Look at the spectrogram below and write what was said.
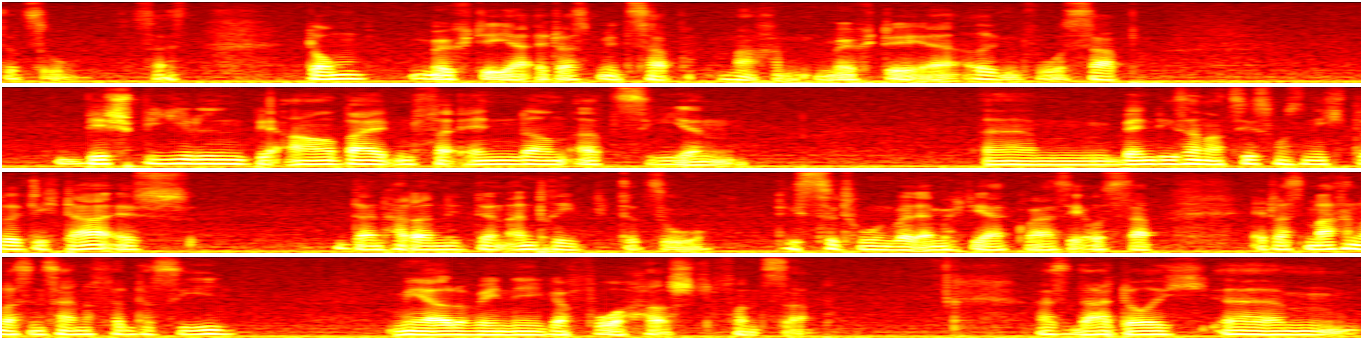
dazu. Das heißt, Dom möchte ja etwas mit Sub machen, möchte ja irgendwo Sub bespielen, bearbeiten, verändern, erziehen. Ähm, wenn dieser Narzissmus nicht wirklich da ist, dann hat er nicht den Antrieb dazu, dies zu tun, weil er möchte ja quasi aus Sub etwas machen, was in seiner Fantasie mehr oder weniger vorherrscht von Sub. Also dadurch ähm,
